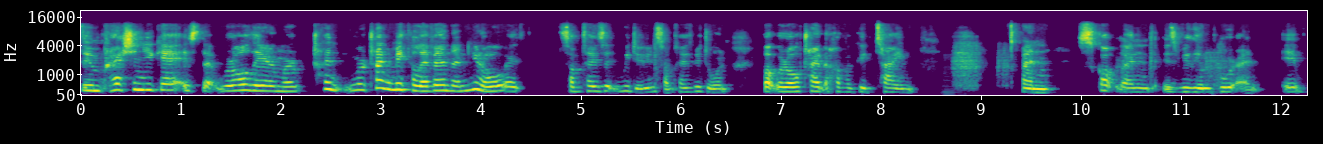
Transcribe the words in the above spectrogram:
the impression you get is that we're all there and we're trying we're trying to make a living, and you know, it, sometimes it, we do and sometimes we don't, but we're all trying to have a good time, Mm. and Scotland is really important in,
